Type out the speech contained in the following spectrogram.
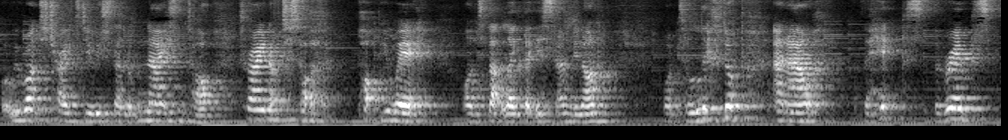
what we want to try to do is stand up nice and tall. Try not to sort of pop your weight onto that leg that you're standing on. Want to lift up and out of the hips, the ribs,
